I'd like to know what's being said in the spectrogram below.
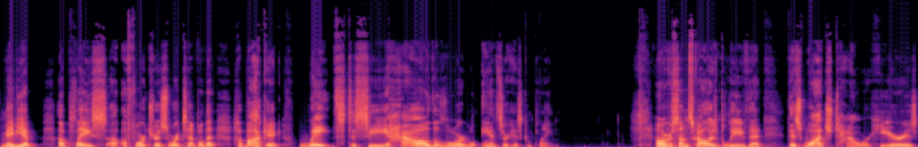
Maybe a, a place, a, a fortress, or a temple that Habakkuk waits to see how the Lord will answer his complaint. However, some scholars believe that this watchtower here is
